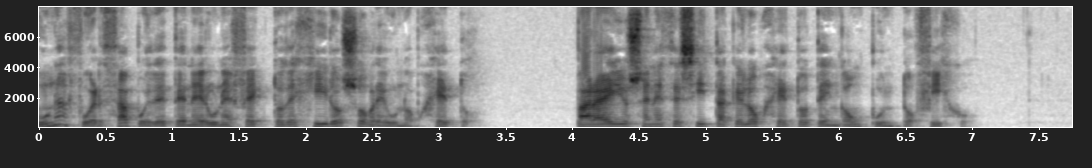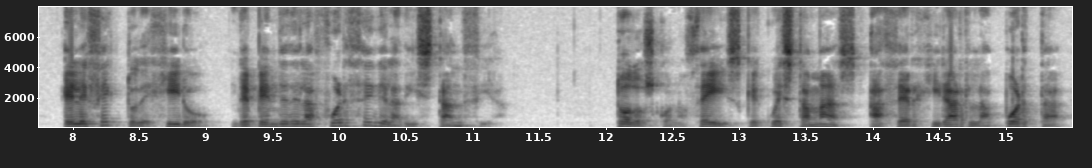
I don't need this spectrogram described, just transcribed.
Una fuerza puede tener un efecto de giro sobre un objeto. Para ello se necesita que el objeto tenga un punto fijo. El efecto de giro depende de la fuerza y de la distancia. Todos conocéis que cuesta más hacer girar la puerta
